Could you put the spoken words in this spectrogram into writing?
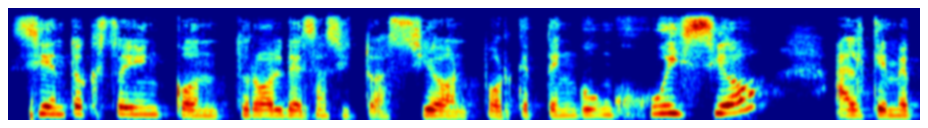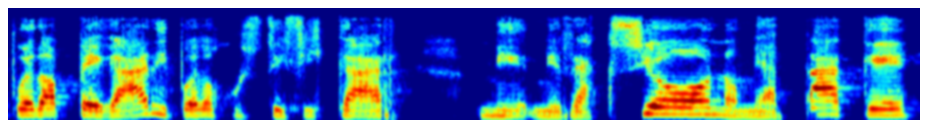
siento que estoy en control de esa situación, porque tengo un juicio al que me puedo apegar y puedo justificar mi, mi reacción o mi ataque,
